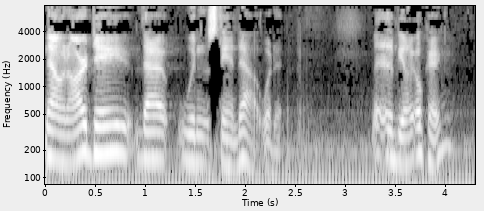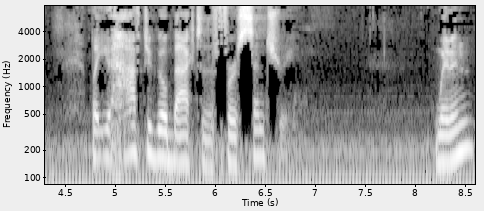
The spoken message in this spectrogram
Now, in our day, that wouldn't stand out, would it? It'd be like, okay. But you have to go back to the first century. Women,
